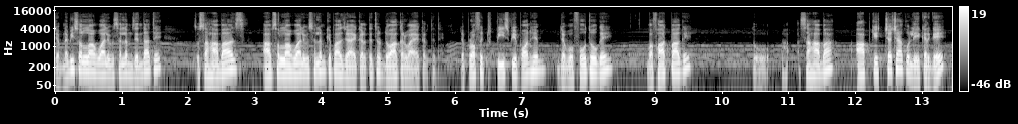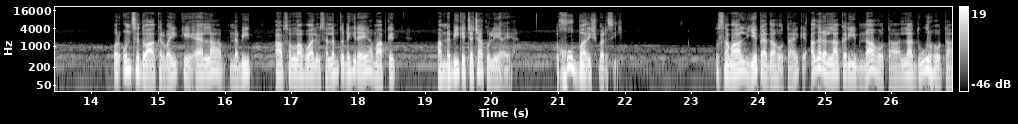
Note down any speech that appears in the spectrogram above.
जब नबी सल्लल्लाहु अलैहि वसल्लम ज़िंदा थे तो सहाबाज आप सल्लल्लाहु अलैहि वसल्लम के पास जाया करते थे और दुआ करवाया करते थे। जब prophet, peace be upon him, जब वो फोत हो गए, वफात पा गए तो सहाबा आपके चचा को लेकर गए और उनसे दुआ करवाई कि अल्लाह, नबी आप सल्लल्लाहु अलैहि वसल्लम तो नहीं रहे, हम आपके, हम नबी के चचा को ले आए हैं। तो खूब बारिश बरसी। तो सवाल ये पैदा होता है कि अगर अल्लाह करीब ना होता, अल्लाह दूर होता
